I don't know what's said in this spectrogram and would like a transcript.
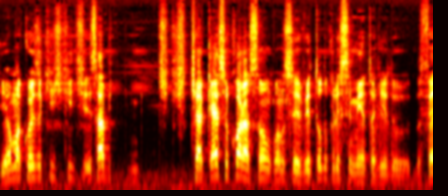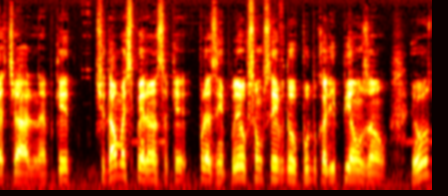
E é uma coisa que, que sabe, te- te aquece o coração quando você vê todo o crescimento ali do, do Fat Charlie, né? Porque te dá uma esperança. Que, por exemplo, eu que sou um servidor público ali, peãozão, eu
